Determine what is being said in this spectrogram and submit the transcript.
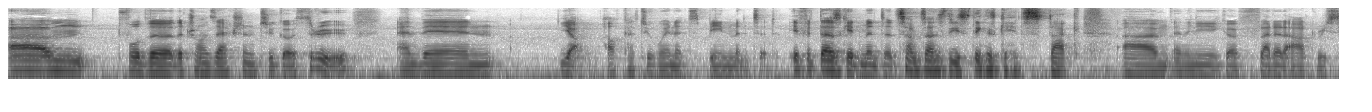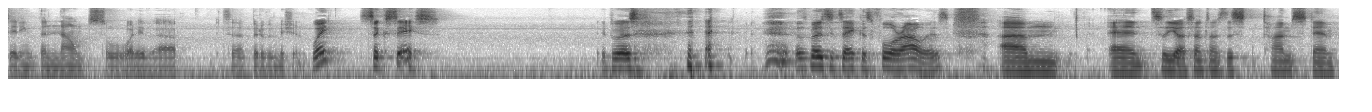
um, for the the transaction to go through and then yeah, I'll cut to when it's been minted. If it does get minted, sometimes these things get stuck um, and then you go flood it out, resetting the nonce or whatever. It's a bit of a mission. Wait, success! It was, it was supposed to take us four hours. Um, and so, yeah, sometimes this timestamp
